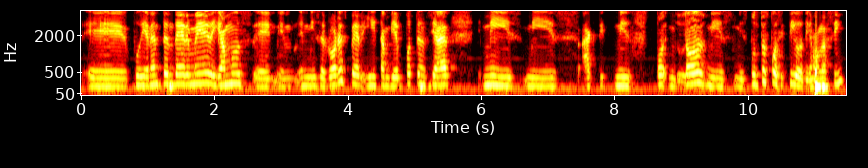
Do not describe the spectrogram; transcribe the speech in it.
eh, pudiera entenderme, digamos, en, mis errores pero, y también potenciar mis, mis, mis todos mis, mis, puntos positivos, digámoslo así.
